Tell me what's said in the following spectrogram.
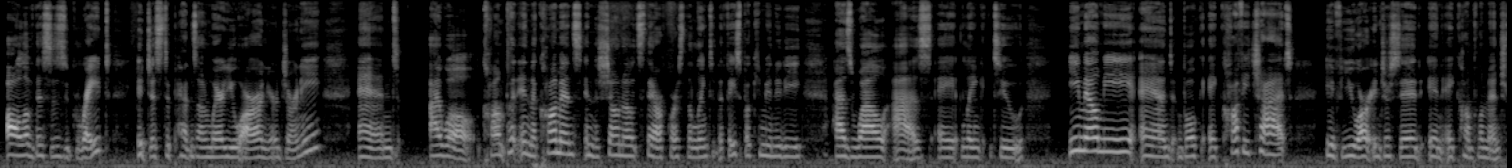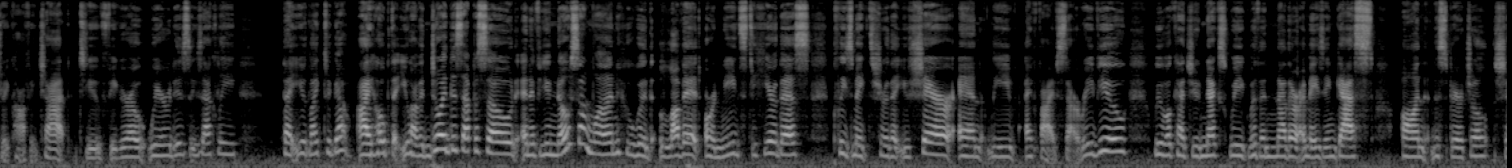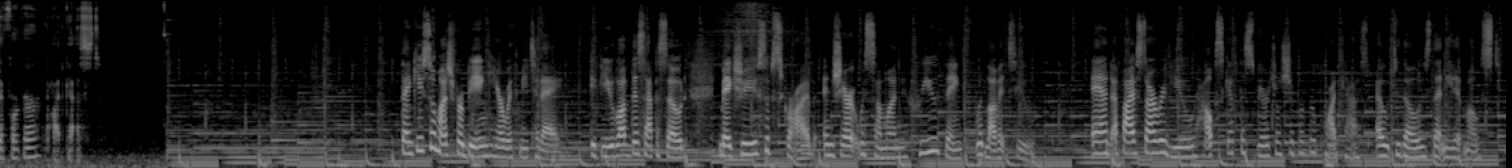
All of this is great. It just depends on where you are on your journey. And I will com- put in the comments in the show notes there, of course, the link to the Facebook community, as well as a link to email me and book a coffee chat if you are interested in a complimentary coffee chat to figure out where it is exactly that you'd like to go. I hope that you have enjoyed this episode. And if you know someone who would love it or needs to hear this, please make sure that you share and leave a five star review. We will catch you next week with another amazing guest on the Spiritual Shiftworker podcast. Thank you so much for being here with me today. If you loved this episode, make sure you subscribe and share it with someone who you think would love it too. And a five star review helps get the Spiritual Shiftworker podcast out to those that need it most.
